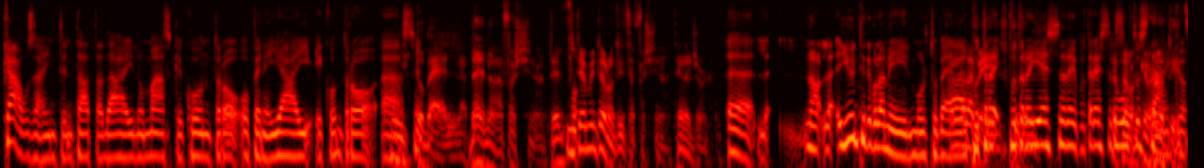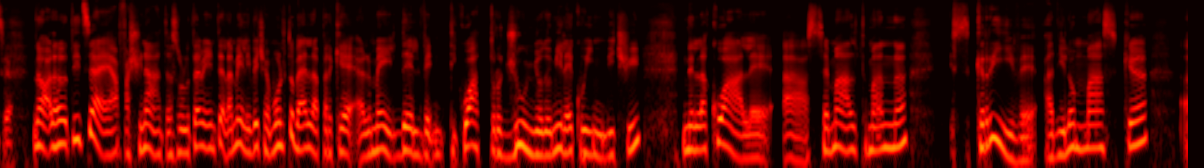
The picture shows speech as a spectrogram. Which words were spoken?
causa intentata da Elon Musk contro OpenAI e contro... Uh, molto se... bella, beh no, affascinante, effettivamente no. è una notizia affascinante, hai ragione. Uh, no, io intendevo la mail molto bella, ah, potrei, mail, potrei, essere, potrei essere molto stanco. No, la notizia è affascinante assolutamente, la mail invece è molto bella perché è la mail del 24 giugno 2015 nella quale uh, Sam Altman scrive ad Elon Musk uh,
